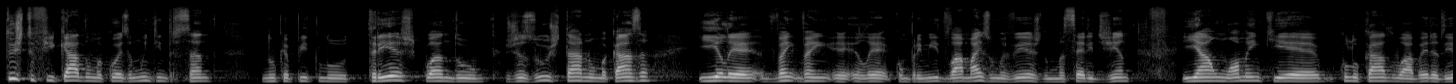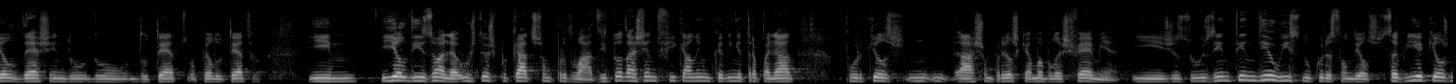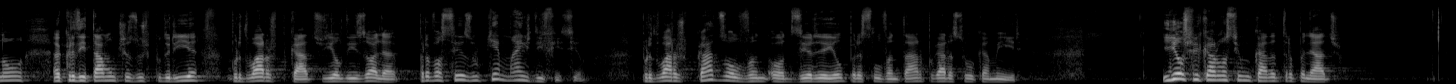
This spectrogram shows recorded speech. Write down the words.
testificado uma coisa muito interessante no capítulo 3, quando Jesus está numa casa e ele é, vem, vem, ele é comprimido, vá mais uma vez de uma série de gente, e há um homem que é colocado à beira dele, descem do, do, do teto, pelo teto, e, e ele diz: Olha, os teus pecados são perdoados. E toda a gente fica ali um bocadinho atrapalhado, porque eles acham para eles que é uma blasfémia. E Jesus entendeu isso no coração deles. Sabia que eles não acreditavam que Jesus poderia perdoar os pecados. E ele diz: Olha, para vocês o que é mais difícil? perdoar os pecados ou, dizer a ele para se levantar, pegar a sua cama e ir. E eles ficaram assim um bocado atrapalhados.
